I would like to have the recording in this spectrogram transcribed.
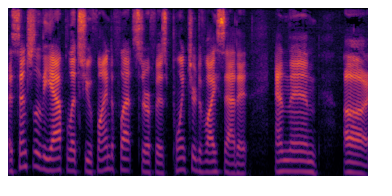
essentially the app lets you find a flat surface, point your device at it, and then uh,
